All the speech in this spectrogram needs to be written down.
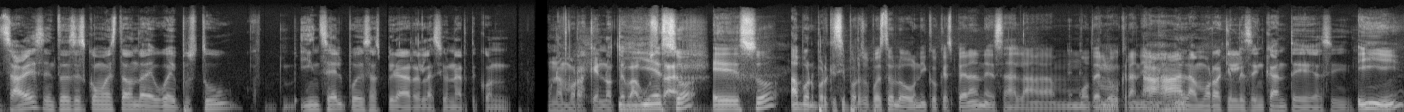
¿Sabes? Entonces es como esta onda de, güey, pues tú, incel, puedes aspirar a relacionarte con una morra que no te va a y gustar. eso, eso, ah, bueno, porque sí, por supuesto, lo único que esperan es a la modelo Mm, ucraniana. Ajá, ¿no? la morra que les encante así. Y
